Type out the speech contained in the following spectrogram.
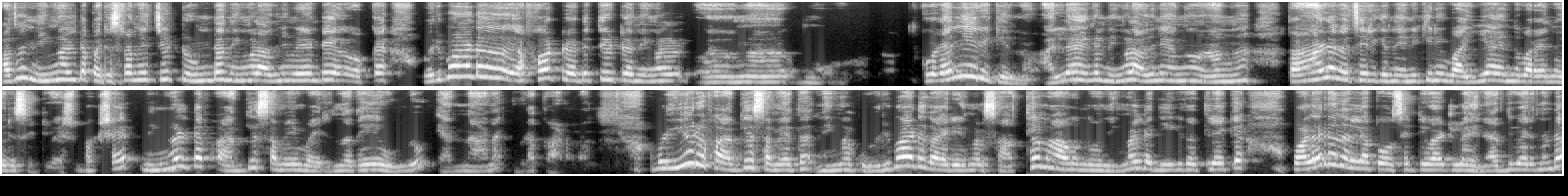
അത് നിങ്ങളുടെ പരിശ്രമിച്ചിട്ടുണ്ട് നിങ്ങൾ അതിനു വേണ്ടി ഒക്കെ ഒരുപാട് എഫേർട്ട് എടുത്തിട്ട് നിങ്ങൾ കുഴഞ്ഞിരിക്കുന്നു. അല്ലെങ്കിൽ നിങ്ങൾ അതിനെ അങ്ങ് അങ്ങ് താഴെ വെച്ചിരിക്കുന്നു. എനിക്കിനി വയ്യ എന്ന് പറയുന്ന ഒരു സിറ്റുവേഷൻ പക്ഷെ നിങ്ങളുടെ ഭാഗ്യസമയം വരുന്നതേ ഉള്ളൂ എന്നാണ് ഇവിടെ കാണുന്നത്. അപ്പോൾ ഈ ഒരു ഭാഗ്യസമയത്ത് നിങ്ങൾക്ക് ഒരുപാട് കാര്യങ്ങൾ സാധ്യമാകുന്നു. നിങ്ങളുടെ ജീവിതത്തിലേക്ക് വളരെ നല്ല പോസിറ്റീവായിട്ടുള്ള എനർജി വരുന്നുണ്ട്.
